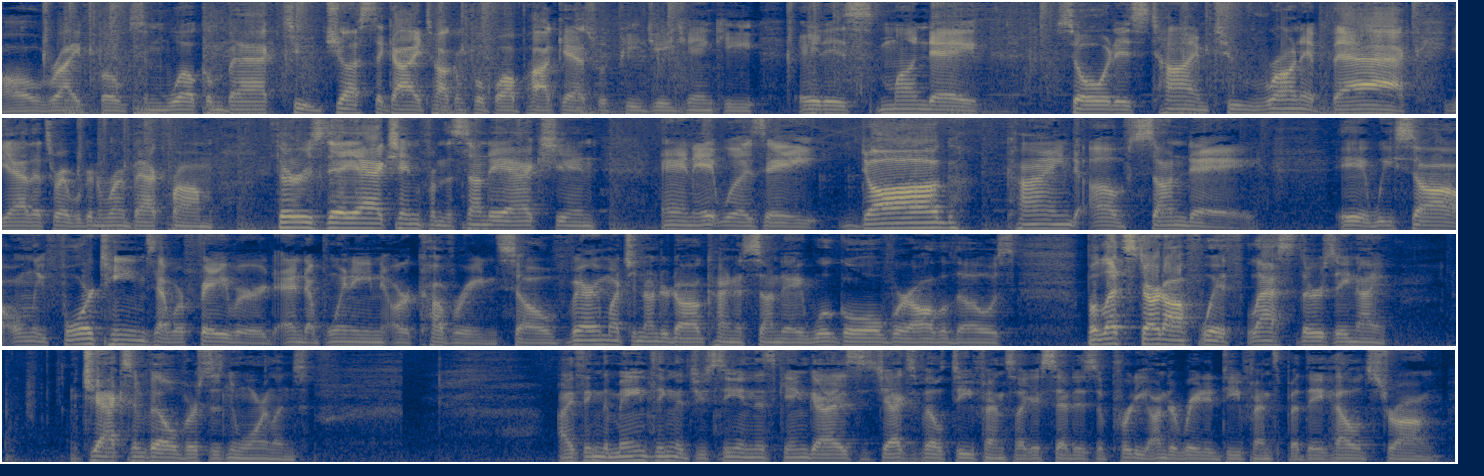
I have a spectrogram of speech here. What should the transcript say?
All right, folks, and welcome back to Just a Guy Talking Football podcast with PJ Janke. It is Monday, so it is time to run it back. Yeah, that's right. We're going to run it back from Thursday action, from the Sunday action, and it was a dog kind of Sunday. It, we saw only four teams that were favored end up winning or covering. So, very much an underdog kind of Sunday. We'll go over all of those. But let's start off with last Thursday night Jacksonville versus New Orleans. I think the main thing that you see in this game, guys, is Jacksonville's defense, like I said, is a pretty underrated defense, but they held strong.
